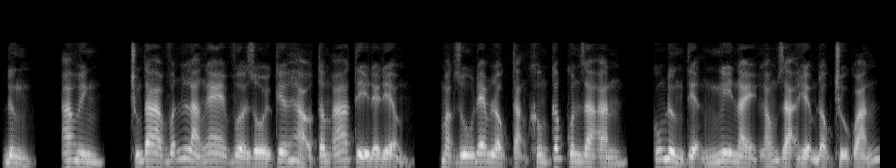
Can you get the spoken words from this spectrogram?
Đừng, A huynh, chúng ta vẫn là nghe vừa rồi kia hảo tâm A tỷ đề điểm, mặc dù đem lộc tặng không cấp quân gia ăn, cũng đừng tiện nghi này lòng dạ hiểm độc chủ quán.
